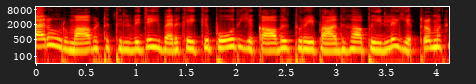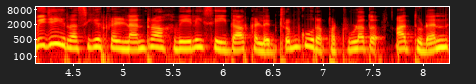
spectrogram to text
கரூர் மாவட்டத்தில் விஜய் வருகைக்கு போதிய காவல்துறை பாதுகாப்பு இல்லை என்றும் விஜய் ரசிகர்கள் நன்றாக வேலை செய்தார்கள் என்றும் கூறப்பட்டுள்ளது. அத்துடன்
